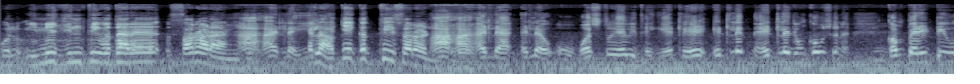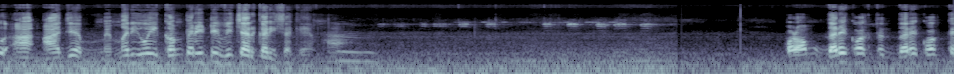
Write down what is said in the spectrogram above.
ઓલું ઇમેજિનથી વધારે સરળ આમ હા હા એટલે એટલે હકીકતથી સરળ હા હા એટલે એટલે વસ્તુ એવી થઈ ગઈ. એટલે એટલે જ ને એટલે જ હું કહું છું ને કમ્પેરેટિવ આ જે મેમરી હોય કમ્પેરેટિવ વિચાર કરી શકે એમ. પણ આમ દરેક વખતે દરેક વખતે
